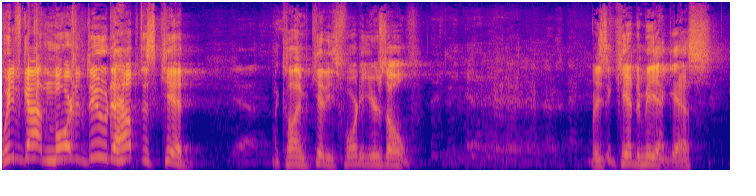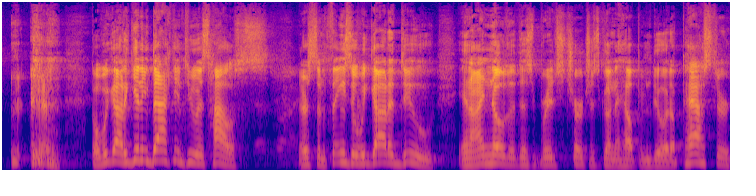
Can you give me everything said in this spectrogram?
We've got more to do to help this kid. I call him kid, he's 40 years old. But he's a kid to me, I guess. but we got to get him back into his house. There's some things that we got to do, and I know that this Bridge Church is going to help him do it. A pastor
